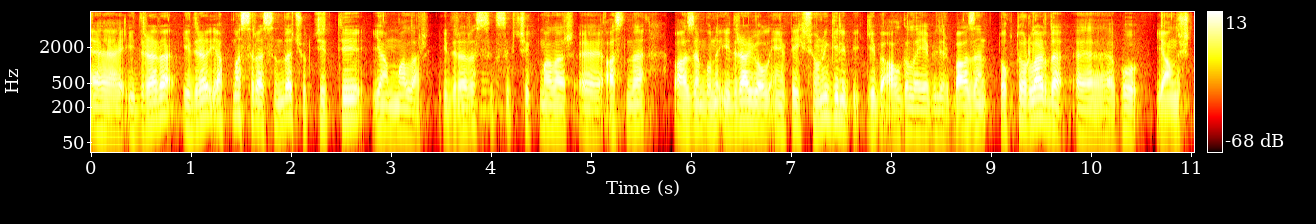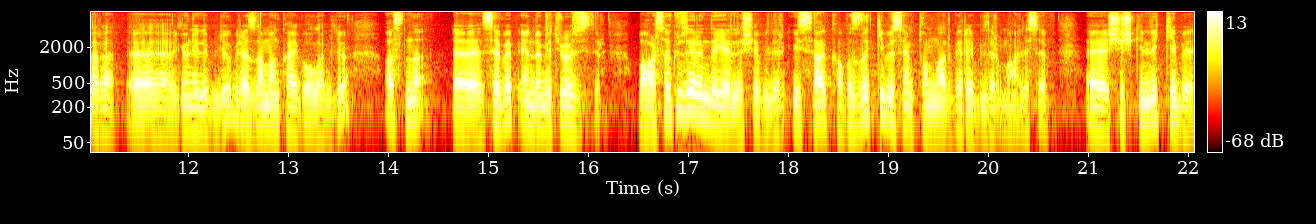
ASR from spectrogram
E, idrara, idrar yapma sırasında çok ciddi yanmalar, idrara sık sık çıkmalar. E, aslında bazen bunu idrar yolu enfeksiyonu gibi, gibi algılayabilir. Bazen doktorlar da e, bu yanlışlara e, yönelebiliyor. Biraz zaman kaybı olabiliyor. Aslında e, sebep endometriozistir. Bağırsak üzerinde yerleşebilir, ishal, kabızlık gibi semptomlar verebilir maalesef. E, şişkinlik gibi.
